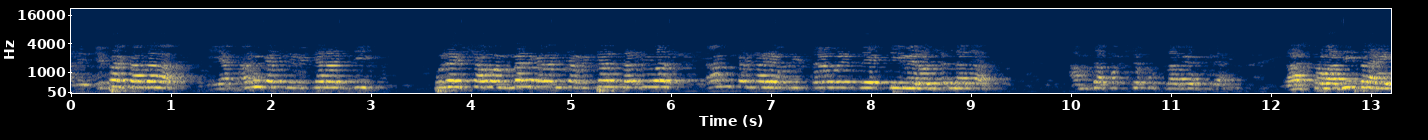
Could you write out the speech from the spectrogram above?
आणि दीपक दादा या तालुक्यातली विचारांची फुले शाहू आंबेडकरांच्या विचारसरणीवर काम करणारे आपली चळवळीतली एक टीम आहे रोशन दादा. आमचा पक्ष कुठला वेळ राष्ट्रवादीच आहे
